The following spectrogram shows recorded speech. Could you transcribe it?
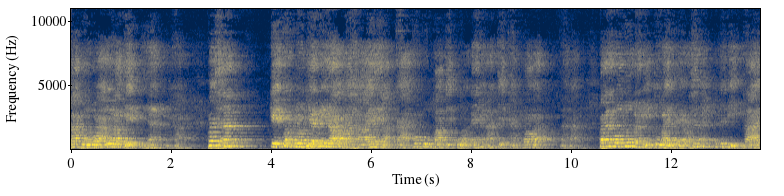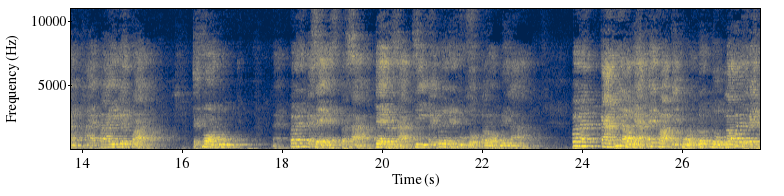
รับรู้ว่าเออเราเจ็บอย่างเงี้ยนะคะ เพราะฉะนั้นเกตคอนโทรลเทอรี่เราเอามาใช้ในหลักการควบคุมความเจ็บปวดในขณะเจ็บคันคลอดนะคะเพราะนั้นมดลูกมันบีบตัวอยู่แล้วใช่ไหมมันจะบีบคลายบีบคลายไปจนกว่าจะคลอดลูกนะเพราะฉะนั้นกระแสประสาทใยประสาทซีไฟเบอร์เนี่ยถูกส่งตลอดเวลา เพราะฉะนั้นการที่เราอยากให้ความเจ็บปวดลดลงเราก็จะไปท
